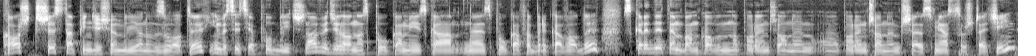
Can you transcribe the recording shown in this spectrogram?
Koszt 350 milionów złotych, inwestycja publiczna, wydzielona spółka miejska, e, spółka fabryka wody, z kredytem bankowym no, poręczonym, e, poręczonym przez miasto Szczecin.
